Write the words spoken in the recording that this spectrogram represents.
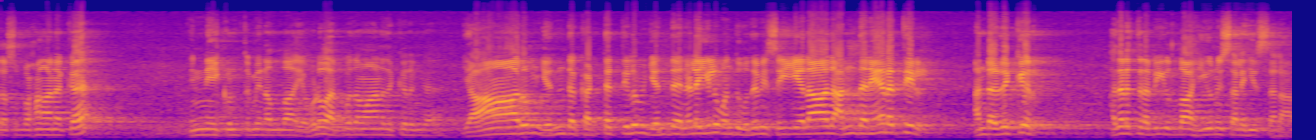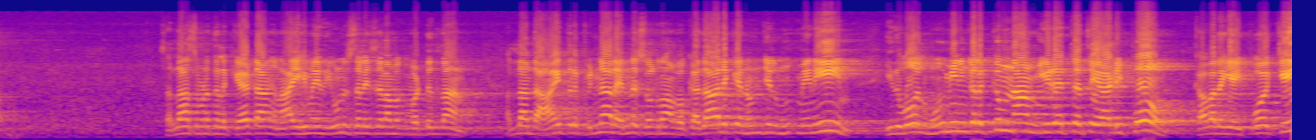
தசுபஹானக்க இன்னை குன்துமின் அல்லா எவ்வளோ அற்புதமான திக்கிருங்க யாரும் எந்த கட்டத்திலும் எந்த நிலையிலும் வந்து உதவி செய்யலாத அந்த நேரத்தில் அந்த திக்கிர் ஹதரத் நபியுல்லாஹ் யூனிஸ் அலஹிஸ்லாம் சல்லாசமணத்தில் கேட்டாங்க நாயகமே யூனிஸ் யூனுஸ் அலைஹிஸ்ஸலாமுக்கு மட்டும்தான். அல்ல அந்த ஆயத்தில் பின்னால் என்ன சொல்றான்? கதாலிக்க நுஞ்சில் மீனின் இதுபோல் மூமின்களுக்கும் நாம் ஈடேற்றத்தை அளிப்போம் கவலையை போக்கி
